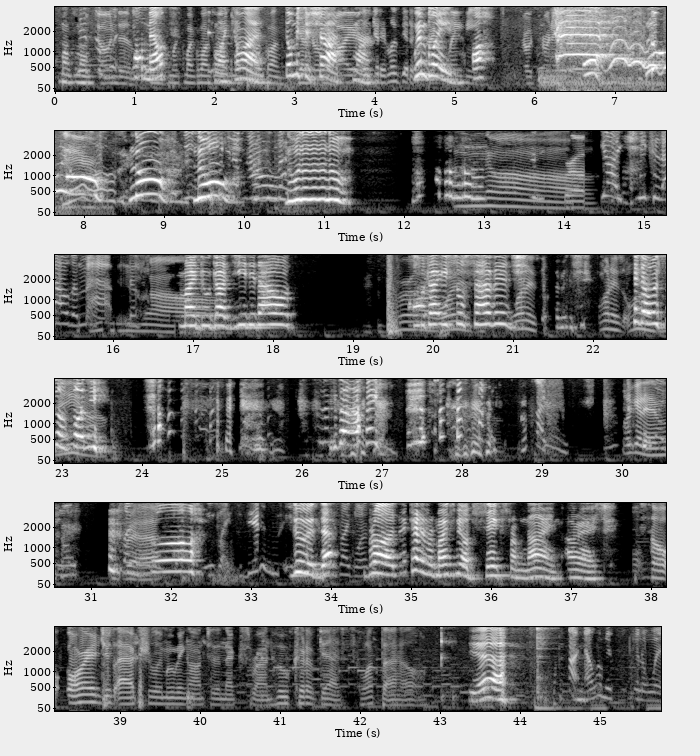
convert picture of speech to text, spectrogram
Come on, come on. Stone them. Oh, melt. Come on, come on, come on, Come on, come on. Don't miss your shots. fire. Come on. Let's get it, let's get it. Windblade. lightning. Oh. Throw. Oh. No. No. No. No. No. No. No. No. No. No. Bro. Yeah, I yeeted out of the map. No. No. My dude got yeeted out. Bro, Oh, that is what so savage. What is what is that was so orange made funny. Look at the eye. Like, Look at him. it's like, Oh. he's like, Dude, like- that- like one- Bro, that kind of reminds me of six from nine. All right. So orange is actually moving on to the next round. Who could have guessed? What the hell? Yeah. I thought Elements was gonna win.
